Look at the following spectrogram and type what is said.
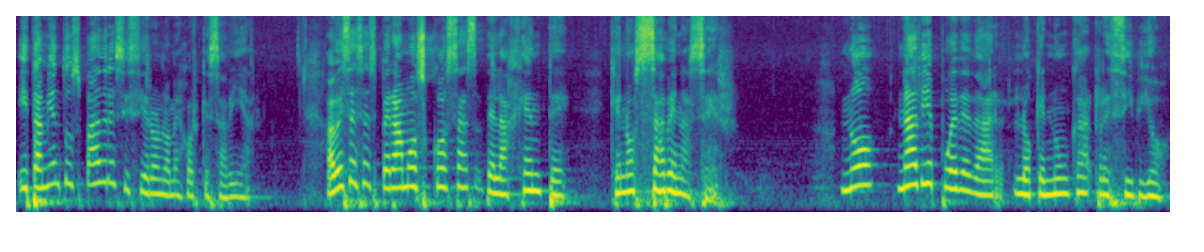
Y también tus padres hicieron lo mejor que sabían. A veces esperamos cosas de la gente que no saben hacer. No, nadie puede dar lo que nunca recibió.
